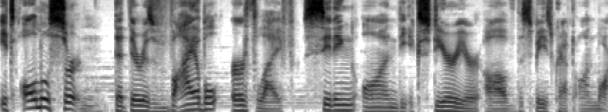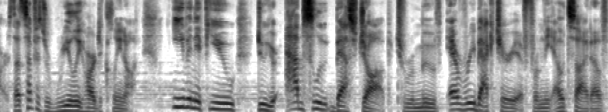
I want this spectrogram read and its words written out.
It's almost certain that there is viable Earth life sitting on the exterior of the spacecraft on Mars. That stuff is really hard to clean off. Even if you do your absolute best job to remove every bacteria from the outside of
